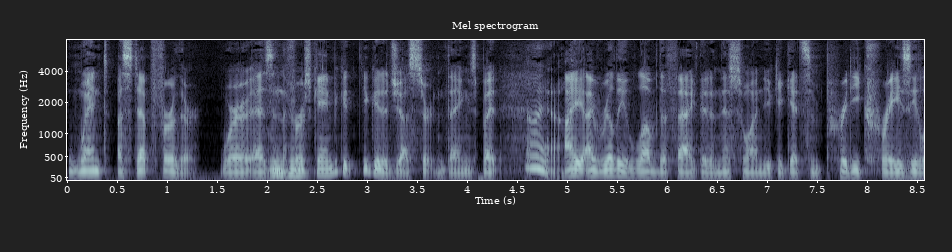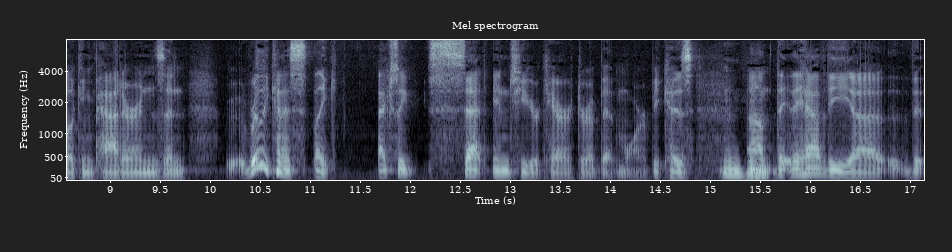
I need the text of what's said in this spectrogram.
went a step further. Whereas in mm-hmm. the first game, you could you could adjust certain things, but oh, yeah. I, I really love the fact that in this one you could get some pretty crazy looking patterns and really kind of like actually set into your character a bit more because mm-hmm. um, they, they have the, uh, the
